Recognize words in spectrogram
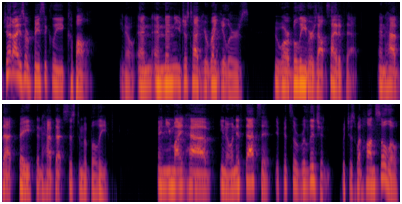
Jedi's are basically Kabbalah, you know, and and then you just have your regulars who are believers outside of that and have that faith and have that system of belief. And you might have, you know, and if that's it, if it's a religion, which is what Han Solo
